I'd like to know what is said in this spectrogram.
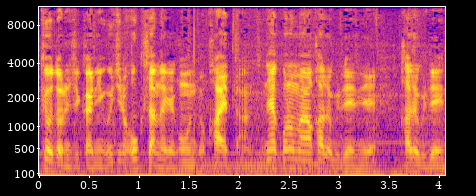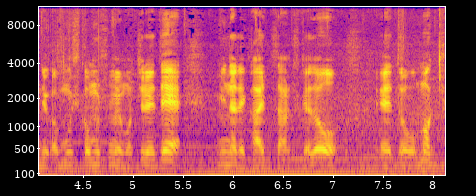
京都の実家にうちの奥さんだけ今度帰ったんですね。この前は家族全員で家族全員というか息子娘も連れてみんなで帰ってたんですけどえっ、ー、とまあ今日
